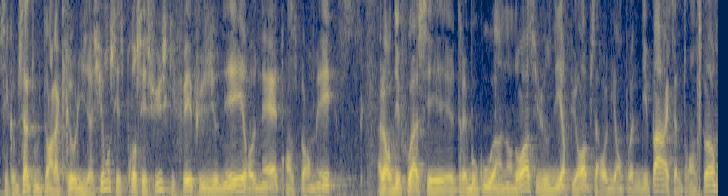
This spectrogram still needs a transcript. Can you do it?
c'est comme ça tout le temps. La créolisation, c'est ce processus qui fait fusionner, renaître, transformer. Alors des fois, c'est très beaucoup à un endroit, si j'ose dire, puis hop, ça revient en point de départ et ça le transforme.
